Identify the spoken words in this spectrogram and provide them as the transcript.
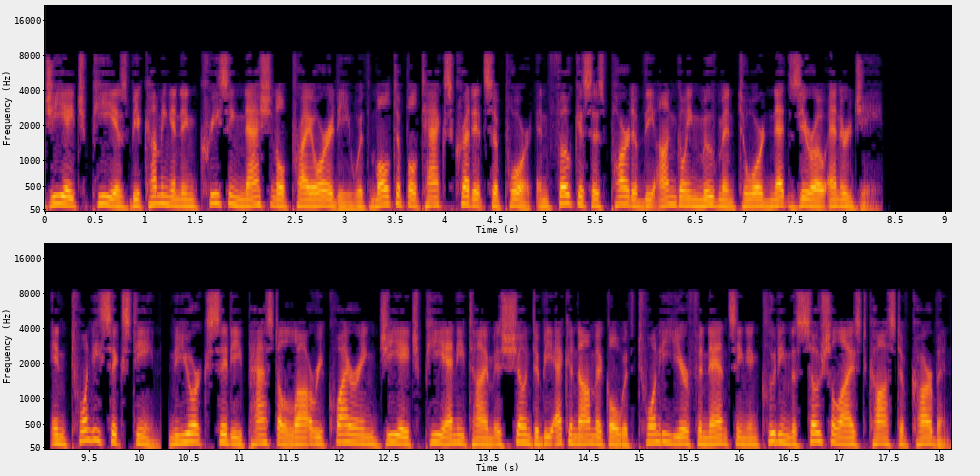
GHP is becoming an increasing national priority with multiple tax credit support and focus as part of the ongoing movement toward net zero energy. In 2016, New York City passed a law requiring GHP anytime is shown to be economical with 20-year financing including the socialized cost of carbon.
